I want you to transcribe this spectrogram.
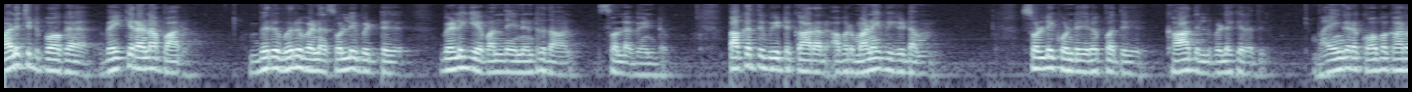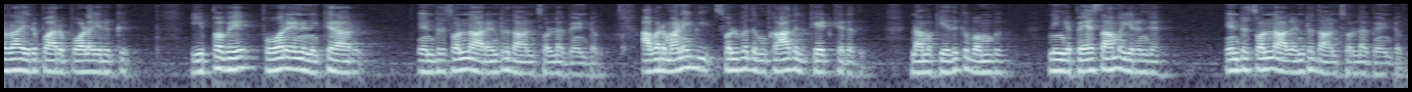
வலிச்சிட்டு போக வைக்கிறேன்னா பாரு. விறு விறுவென சொல்லிவிட்டு வெளியே வந்தேன் என்று தான் சொல்ல வேண்டும். பக்கத்து வீட்டுக்காரர் அவர் மனைவியிடம் சொல்லி கொண்டு இருப்பது காதில் விழுகிறது. பயங்கர கோபக்காரராக இருப்பார் போல இருக்கு. இப்பவே போறேன்னு நிற்கிறாரு என்று சொன்னார் என்று தான் சொல்ல வேண்டும். அவர் மனைவி சொல்வதும் காதில் கேட்கிறது. நமக்கு எதுக்கு வம்பு? நீங்க பேசாம இருங்க என்று சொன்னால் என்று தான் சொல்ல வேண்டும்.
